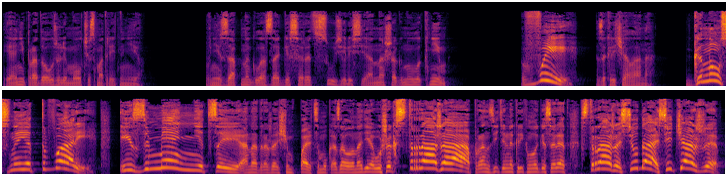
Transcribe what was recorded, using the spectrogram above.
и они продолжили молча смотреть на нее. Внезапно глаза Гессерет сузились, и она шагнула к ним. «Вы!» — закричала она. «Гнусные твари! Изменницы!» Она дрожащим пальцем указала на девушек. «Стража!» — пронзительно крикнула Гессерет. «Стража, сюда! Сейчас же!»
